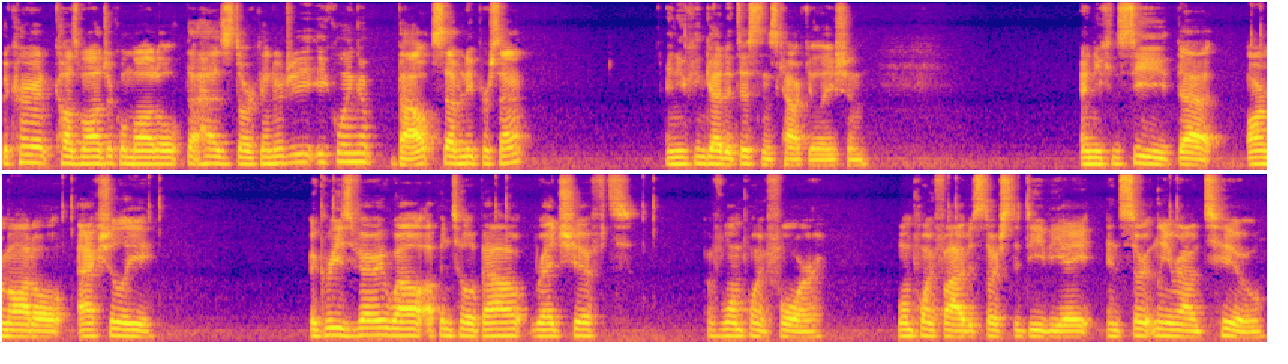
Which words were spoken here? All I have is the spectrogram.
the current cosmological model that has dark energy equaling about 70%. And you can get a distance calculation. And you can see that our model actually agrees very well up until about redshift of 1.4 1.5 it starts to deviate and certainly around 2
